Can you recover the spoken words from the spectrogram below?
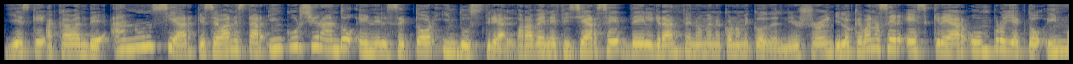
Y es que acaban de anunciar que se van a estar incursionando en el sector industrial para beneficiarse del gran fenómeno económico del nearshoring. Y lo que van a hacer es crear un proyecto inmobiliario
